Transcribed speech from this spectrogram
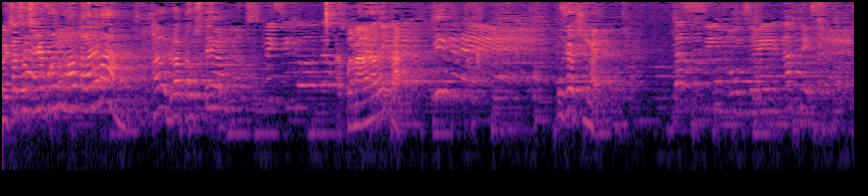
Myslel jsem si, že budu mít hlad, ale nemám. Ale dva toasty a das aspoň máme na zítra. Už začneme. Das sind unsere Nachtisse.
